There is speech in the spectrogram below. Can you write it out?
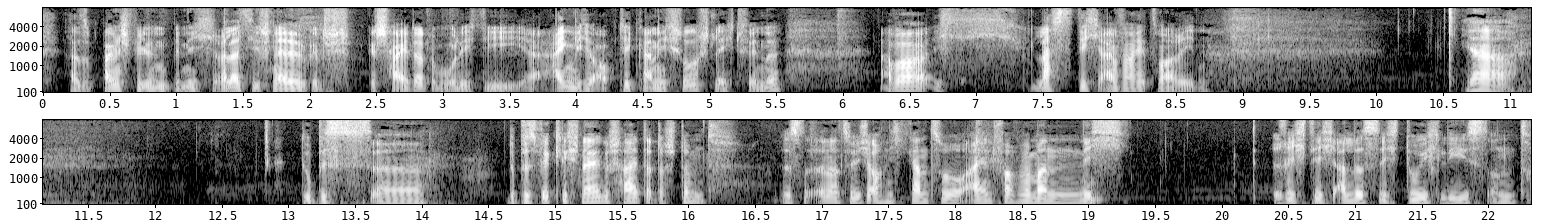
also beim Spielen bin ich relativ schnell gesch- gescheitert, obwohl ich die äh, eigentliche Optik gar nicht so schlecht finde. Aber ich lass dich einfach jetzt mal reden. Ja. Du bist, äh, du bist wirklich schnell gescheitert, das stimmt. Ist natürlich auch nicht ganz so einfach, wenn man nicht richtig alles sich durchliest und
